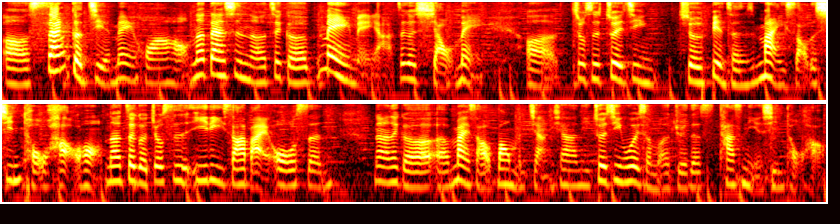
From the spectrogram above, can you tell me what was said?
呃三个姐妹花哈。那但是呢，这个妹妹啊，这个小妹呃，就是最近就变成麦嫂的心头好哈。那这个就是伊丽莎白·欧森。那那个呃，麦嫂帮我们讲一下，你最近为什么觉得她是你的心头好？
